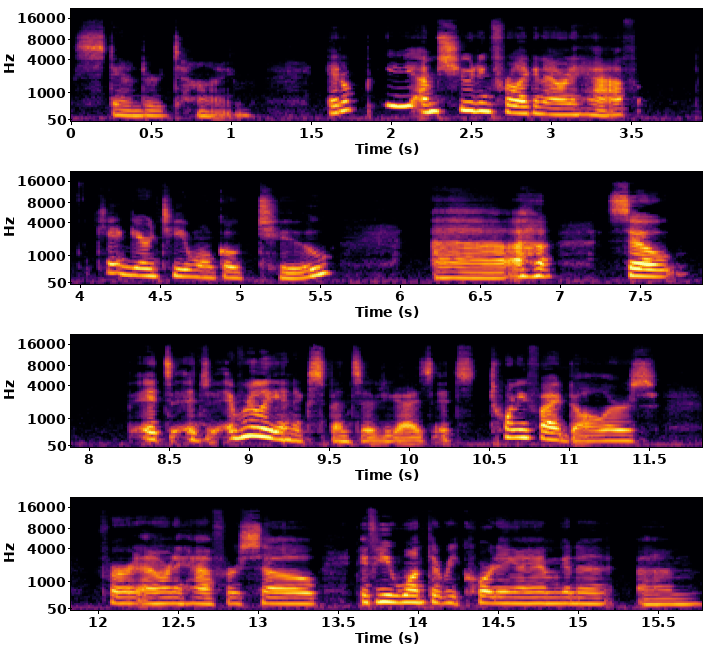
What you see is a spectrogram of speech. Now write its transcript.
Standard Time. It'll be, I'm shooting for like an hour and a half. Can't guarantee it won't go two. Uh, so it's, it's really inexpensive, you guys. It's $25 for an hour and a half or so. If you want the recording, I am going to, um,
